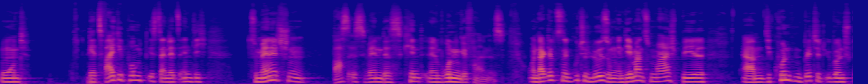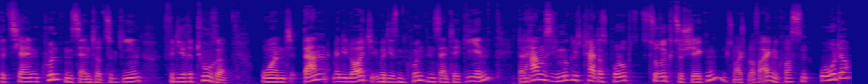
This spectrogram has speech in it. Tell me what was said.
Und der zweite Punkt ist dann letztendlich zu managen, was ist, wenn das Kind in den Brunnen gefallen ist. Und da gibt es eine gute Lösung, indem man zum Beispiel ähm, die Kunden bittet, über einen speziellen Kundencenter zu gehen für die Retoure. Und dann, wenn die Leute über diesen Kundencenter gehen, dann haben sie die Möglichkeit, das Produkt zurückzuschicken, zum Beispiel auf eigene Kosten, oder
